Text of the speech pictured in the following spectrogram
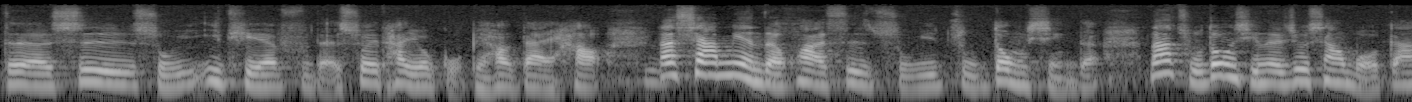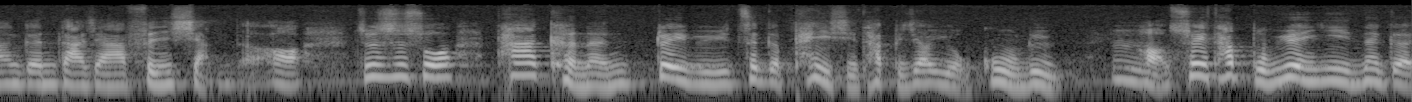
的是属于 ETF 的，所以它有股票代号。那下面的话是属于主动型的，那主动型的就像我刚刚跟大家分享的哦，就是说它可能对于这个配息他比较有顾虑。好，所以他不愿意那个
